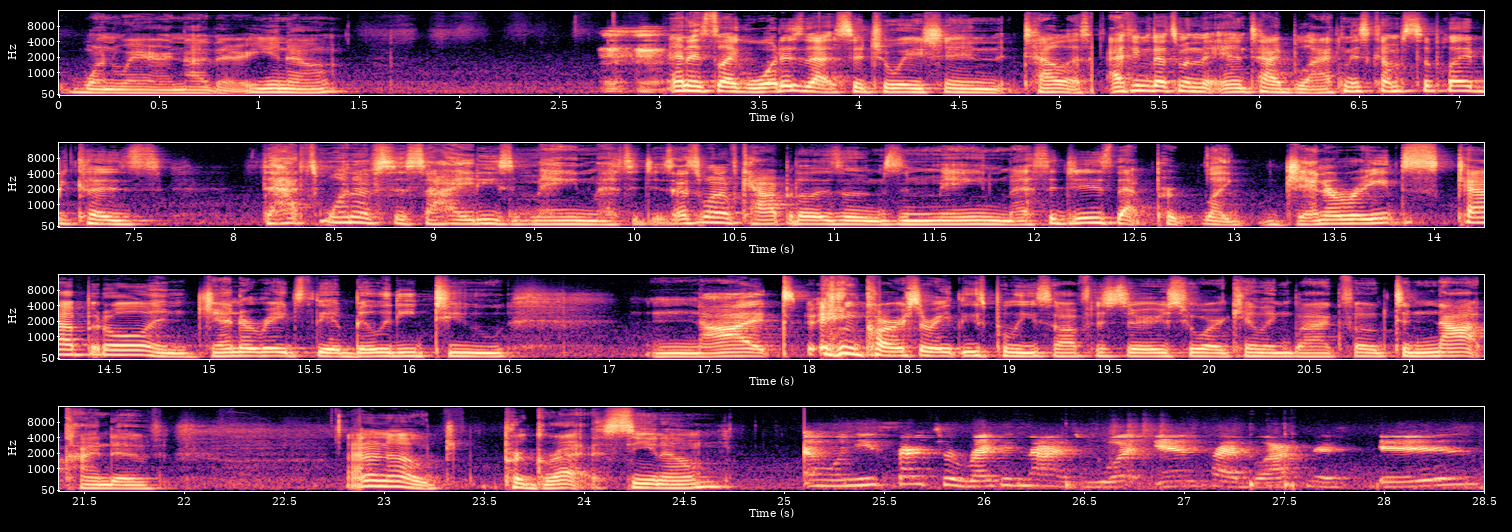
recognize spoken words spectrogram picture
one way or another you know? Mm-hmm. and it's like what does that situation tell us? I think that's when the anti-blackness comes to play because that's one of society's main messages that's one of capitalism's main messages that per, like generates capital and generates the ability to not incarcerate these police officers who are killing black folk to not kind of I don't know, progress, you know? And when you start to recognize what anti blackness is,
